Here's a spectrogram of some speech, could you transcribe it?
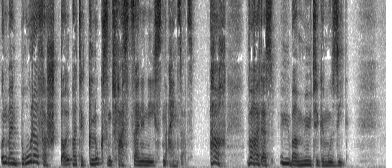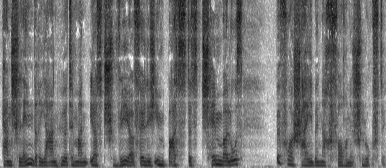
und mein Bruder verstolperte glucksend fast seinen nächsten Einsatz. Ach, war das übermütige Musik. Herrn Schlendrian hörte man erst schwerfällig im Bass des Cembalos, bevor Scheibe nach vorne schlurfte.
